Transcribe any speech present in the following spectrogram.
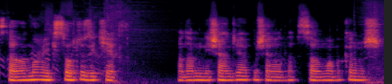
Savunmam eksi of 32. Adam nişancı yapmış herhalde. Savunmamı kırmış.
